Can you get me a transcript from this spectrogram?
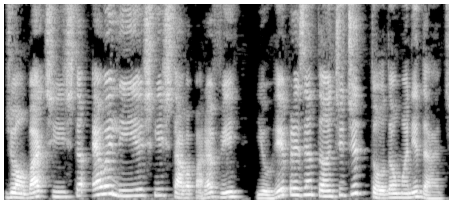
João Batista é o Elias que estava para vir e o representante de toda a humanidade.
